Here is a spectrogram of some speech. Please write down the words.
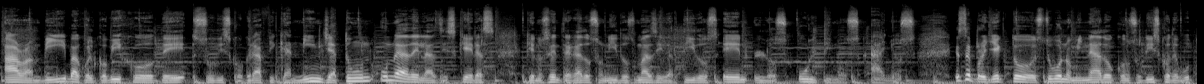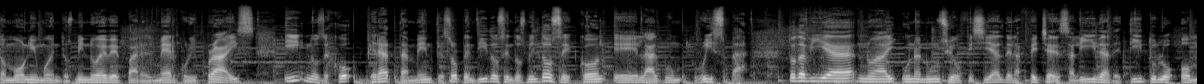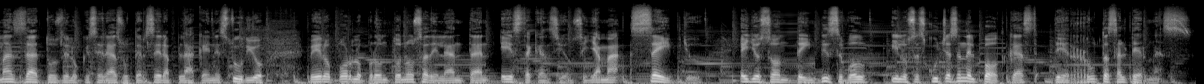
RB bajo el cobijo de su discográfica Ninja Tune, una de las disqueras que nos ha entregado sonidos más divertidos en los últimos años. Este proyecto estuvo nominado con su disco debut homónimo en 2009 para el Mercury Prize y nos dejó gratamente sorprendidos en 2012 con el álbum Rispa. Todavía no hay un anuncio oficial de la fecha de salida, de título o más datos de lo que será su tercera placa en estudio, pero por lo pronto nos adelantan esta canción. Llama Save You. Ellos son The Invisible y los escuchas en el podcast de Rutas Alternas.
